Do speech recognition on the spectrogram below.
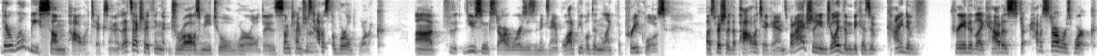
there will be some politics in it. That's actually a thing that draws me to a world. Is sometimes just Mhm. how does the world work? Uh, for, using Star Wars as an example, a lot of people didn't like the prequels, especially the politic ends, but I actually enjoyed them because it kind of created like how does Star- how does Star Wars work?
